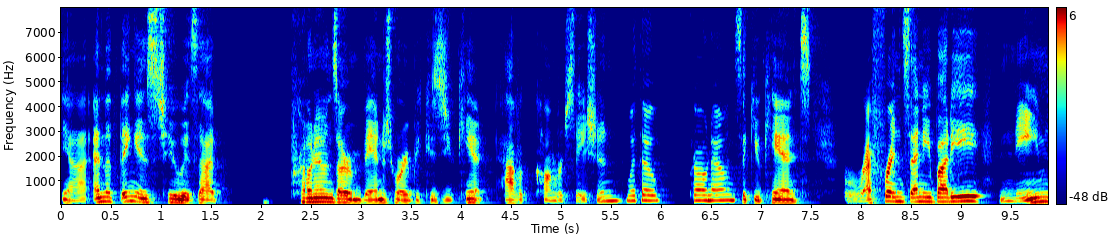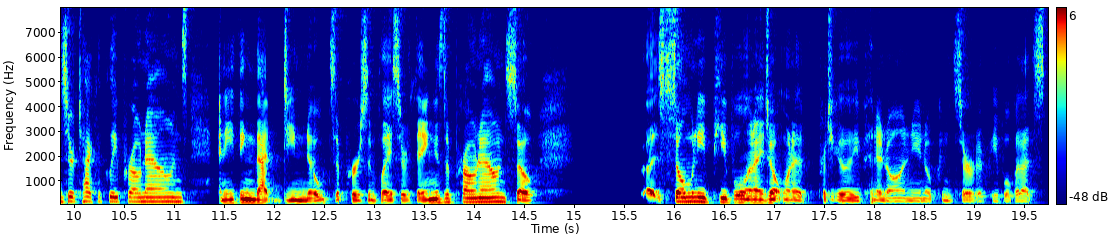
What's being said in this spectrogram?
yeah. And the thing is, too, is that pronouns are mandatory because you can't have a conversation without pronouns. Like, you can't reference anybody. Names are technically pronouns. Anything that denotes a person, place, or thing is a pronoun. So, uh, so many people, and I don't want to particularly pin it on, you know, conservative people, but that's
